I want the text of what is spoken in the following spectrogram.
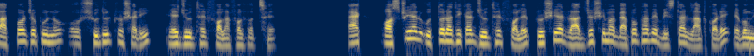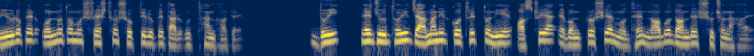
তাৎপর্যপূর্ণ ও সুদূরপ্রসারী, এ যুদ্ধের ফলাফল হচ্ছে। এক, অস্ট্রিয়ার উত্তরাধিকার যুদ্ধের ফলে প্রুশিয়ার রাজ্যসীমা ব্যাপকভাবে বিস্তার লাভ করে এবং ইউরোপের অন্যতম শ্রেষ্ঠ শক্তিরূপে তার উত্থান ঘটে। দুই, এ যুদ্ধই জার্মানির কর্তৃত্ব নিয়ে অস্ট্রিয়া এবং প্রুশিয়ার মধ্যে নবদ্বন্দ্বের সূচনা হয়।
